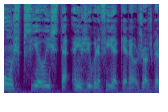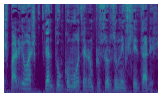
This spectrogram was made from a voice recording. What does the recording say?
um especialista em geografia, que era o Jorge Gaspar. Eu acho que tanto um como o outro eram professores universitários.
